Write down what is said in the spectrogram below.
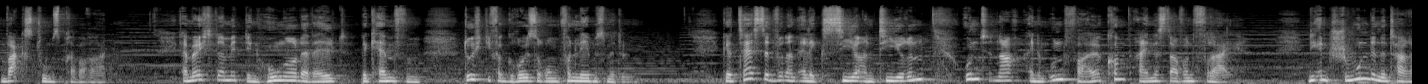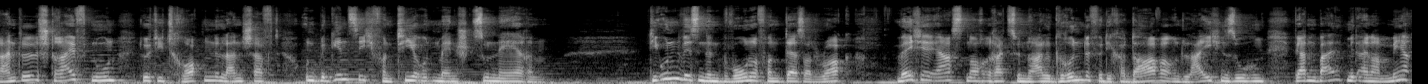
Wachstumspräparaten. Er möchte damit den Hunger der Welt bekämpfen durch die Vergrößerung von Lebensmitteln. Getestet wird ein Elixier an Tieren und nach einem Unfall kommt eines davon frei. Die entschwundene Tarantel streift nun durch die trockene Landschaft und beginnt sich von Tier und Mensch zu nähren. Die unwissenden Bewohner von Desert Rock, welche erst noch rationale Gründe für die Kadaver und Leichen suchen, werden bald mit einer mehr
